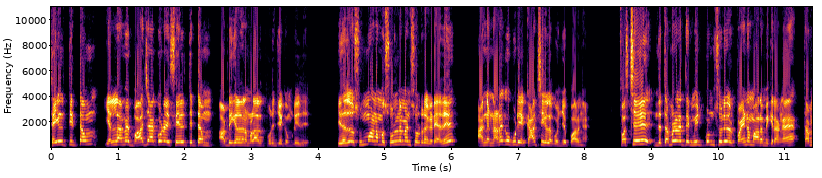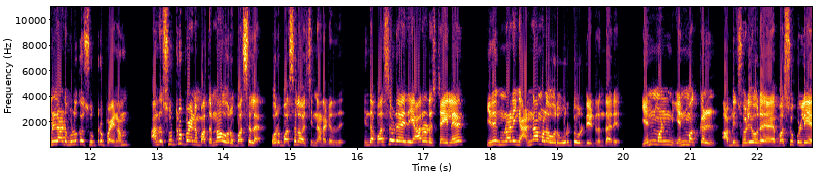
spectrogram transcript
செயல் திட்டம் எல்லாமே பாஜக செயல் திட்டம் அப்படிங்கிறத நம்மளால புரிஞ்சுக்க முடியுது. இது ஏதோ சும்மா நம்ம சொல்லணுமேன்னு சொல்றது கிடையாது. அங்க நடக்கக்கூடிய காட்சிகளை கொஞ்சம் பாருங்க. ஃபர்ஸ்ட் இந்த தமிழகத்தை மீட்போம்னு சொல்லி ஒரு பயணம் ஆரம்பிக்கிறாங்க. தமிழ்நாடு முழுக்க சுற்றுப்பயணம். அந்த சுற்றுப்பயணம் பார்த்தோம்னா ஒரு பஸ்ல ஒரு பஸ்ல வச்சு நடக்குது. இந்த பஸ்ஸோட இது யாரோட ஸ்டைலு இதுக்கு முன்னாடி இங்க அண்ணாமலை ஒரு உருட்டு உருட்டிட்டு இருந்தாரு. என் மண் என் மக்கள் அப்படின்னு சொல்லி ஒரு பஸ்ஸுக்குள்ளேயே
